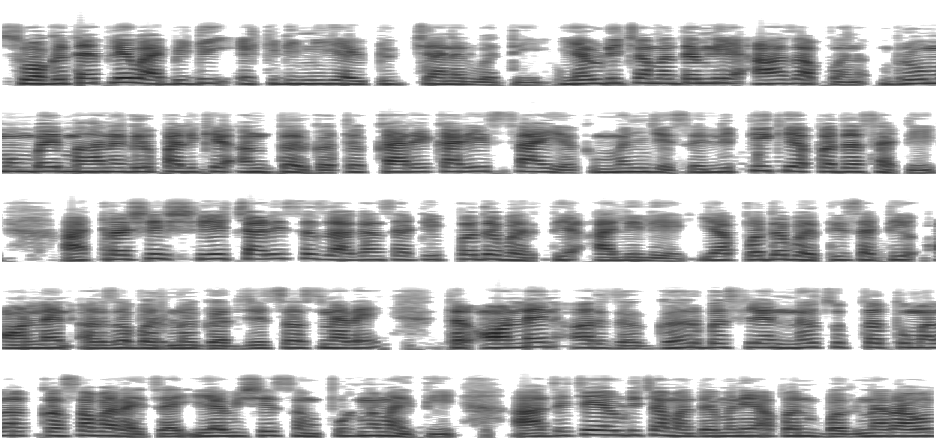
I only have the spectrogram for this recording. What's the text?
स्वागत आहे आपले वायबीडी अकॅडमी या युट्यूब चॅनल वरती. या व्हिडिओच्या माध्यमाने आज आपण बृहमुंबई महानगरपालिके अंतर्गत कार्यकारी सहाय्यक म्हणजेच लिपिक या पदासाठी अठराशे शेहेचाळीस जागांसाठी पदभरती आलेली आहे. या पदभरतीसाठी ऑनलाईन अर्ज भरणं गरजेचं असणार आहे. तर ऑनलाईन अर्ज घर बसल्या न चुकता तुम्हाला कसा भरायचा आहे याविषयी संपूर्ण माहिती आजच्या या व्हिडिओच्या माध्यमाने आपण बघणार आहोत.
